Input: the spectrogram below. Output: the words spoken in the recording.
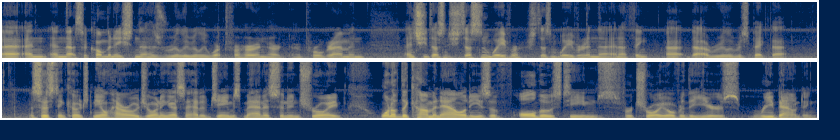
uh, and and that's a combination that has really really worked for her in her, her program and and she doesn't she doesn't waver she doesn't waver in that and I think uh, that I really respect that. Assistant coach Neil Harrow joining us ahead of James Madison and Troy. One of the commonalities of all those teams for Troy over the years, rebounding.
